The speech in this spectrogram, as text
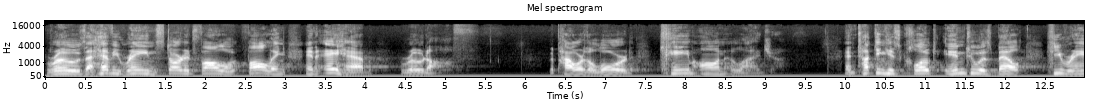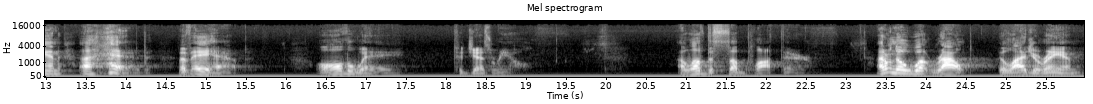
rose, a heavy rain started follow, falling, and Ahab rode off. The power of the Lord came on Elijah. And tucking his cloak into his belt, he ran ahead of Ahab all the way to Jezreel. I love the subplot there. I don't know what route Elijah ran,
